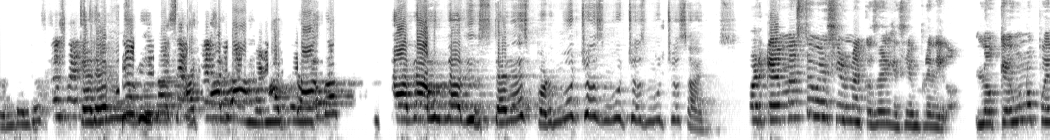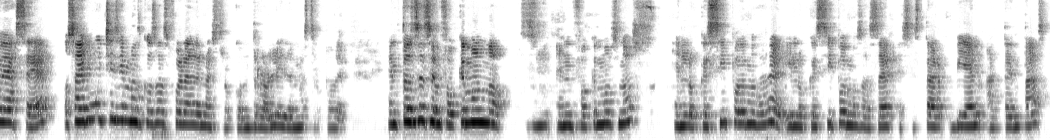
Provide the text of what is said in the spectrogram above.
entonces O sea, queremos no vivas a cada, a cada- cada una de ustedes por muchos, muchos, muchos años. porque además te voy a decir una cosa que siempre digo, lo que uno puede hacer, o sea, hay muchísimas cosas fuera de nuestro control y de nuestro poder. Entonces, enfoquémonos, enfoquémonos en lo que sí podemos hacer y lo que sí podemos hacer es estar bien atentas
